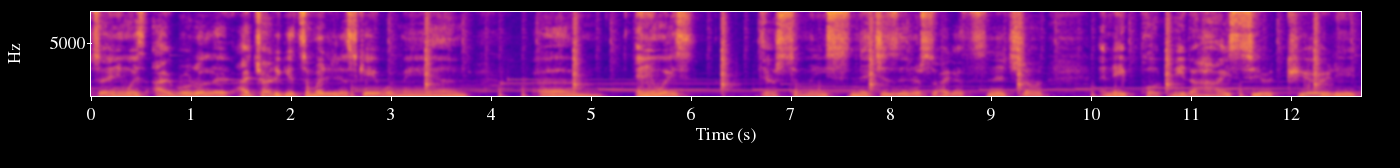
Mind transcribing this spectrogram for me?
so anyways i wrote a letter i tried to get somebody to escape with me and um, anyways there's so many snitches in there so i got snitched on and they put me to high security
